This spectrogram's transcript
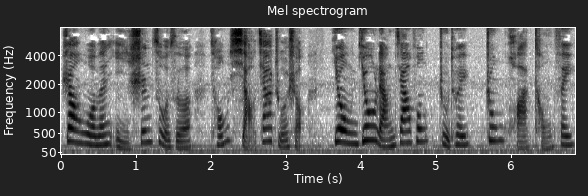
让我们以身作则，从小家着手。用优良家风助推中华腾飞。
